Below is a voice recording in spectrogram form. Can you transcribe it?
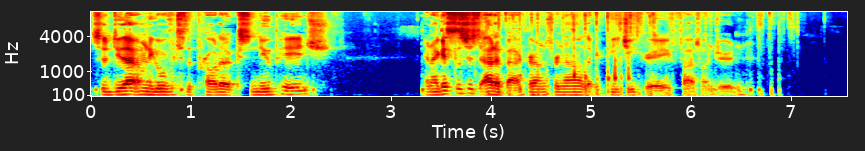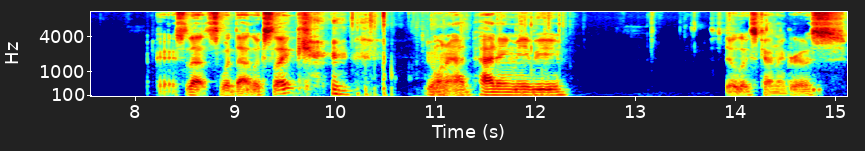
So to do that, I'm going to go over to the products new page. And I guess let's just add a background for now, like a BG Gray 500. Okay, so that's what that looks like. we want to add padding maybe. Still looks kind of gross.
